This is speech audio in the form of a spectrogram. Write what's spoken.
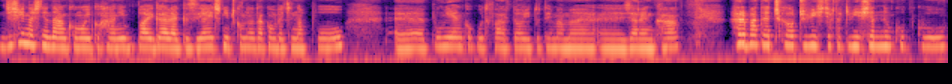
Dzisiaj na śniadanku, moi kochani, bajgelek z jajeczniczką na taką, wiecie, na pół. E, pół miękko, pół twardo i tutaj mamy e, ziarenka. Herbateczka oczywiście w takim jesiennym kubku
